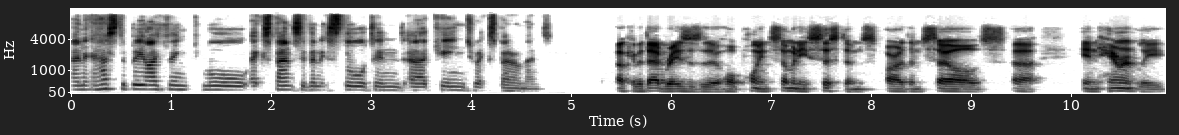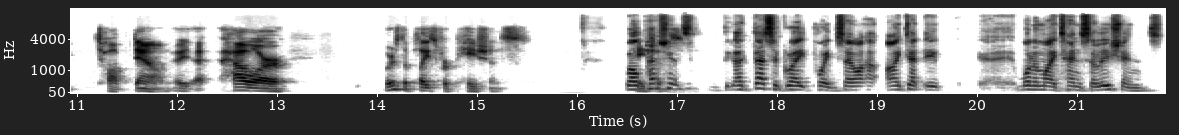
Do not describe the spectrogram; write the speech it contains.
and it has to be, I think, more expansive in its thought and uh, keen to experiment. Okay, but that raises the whole point. So many systems are themselves uh, inherently top down. Uh, how are where's the place for patients? Well, patients. patients that's a great point. So I, I did, uh, one of my ten solutions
